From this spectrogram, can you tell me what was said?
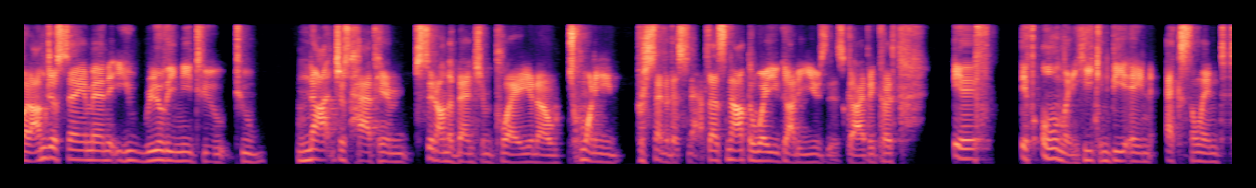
But I'm just saying, man, you really need to to not just have him sit on the bench and play, you know, 20% of the snaps. That's not the way you got to use this guy because if if only he can be an excellent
